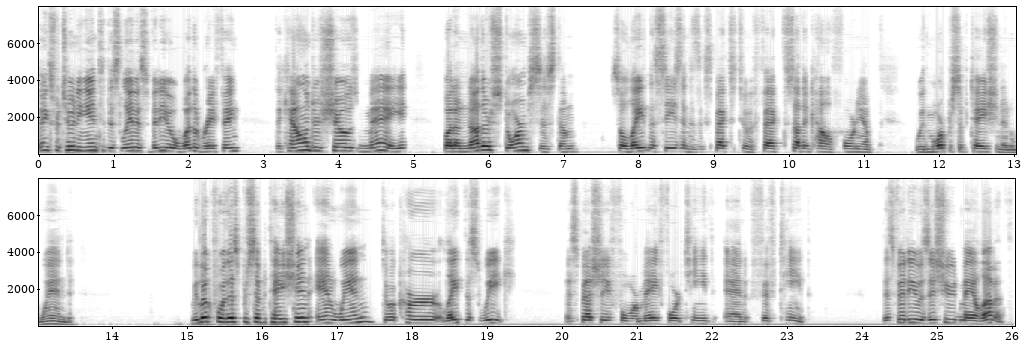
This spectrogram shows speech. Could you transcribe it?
Thanks for tuning in to this latest video weather briefing. The calendar shows May, but another storm system so late in the season is expected to affect Southern California with more precipitation and wind. We look for this precipitation and wind to occur late this week, especially for May 14th and 15th. This video is issued May 11th.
